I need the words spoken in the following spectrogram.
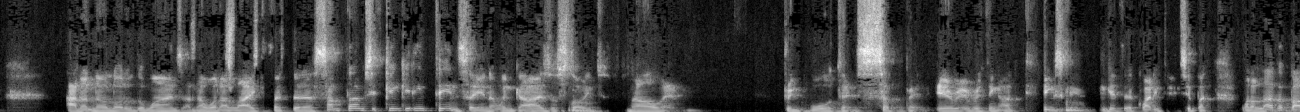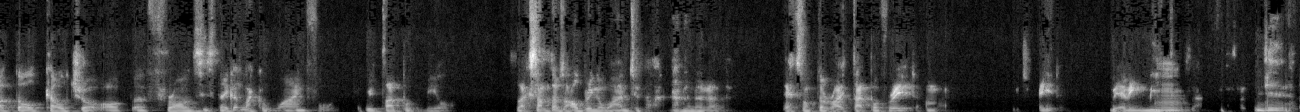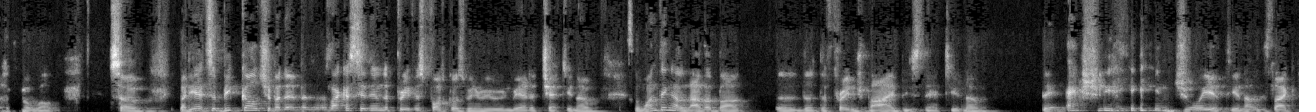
I don't know a lot of the wines. I know what I like, but uh, sometimes it can get intense. So, you know, when guys are starting mm. to smell and drink water and sip and air everything out. Things can mm. get uh, quite intensive. But what I love about the whole culture of uh, France is they got like a wine for every type of meal. Like sometimes I'll bring a wine to them. Like, no, no, no, no, no. That's not the right type of red. I'm like, it's red. We're having meat. Mm. Like, yeah. Go well. So, but yeah, it's a big culture. But, uh, but like I said in the previous podcast when we, when we had a chat, you know, the one thing I love about uh, the, the French vibe is that, you know, they actually enjoy it. You know, it's like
